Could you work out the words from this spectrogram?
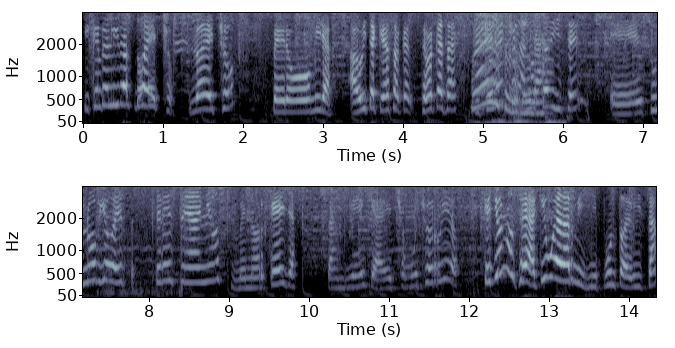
y que en realidad lo ha hecho, lo ha hecho. Pero mira, ahorita que ya se va a- se va a casar, y que de hecho la nota dice, eh, su novio es 13 años menor que ella, también que ha hecho mucho ruido. Que yo no sé, aquí voy a dar mi, mi punto de vista.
